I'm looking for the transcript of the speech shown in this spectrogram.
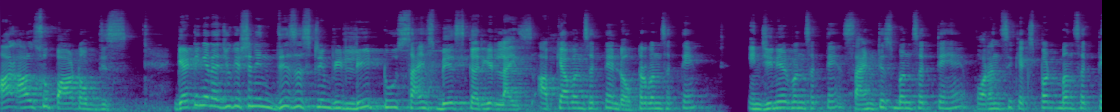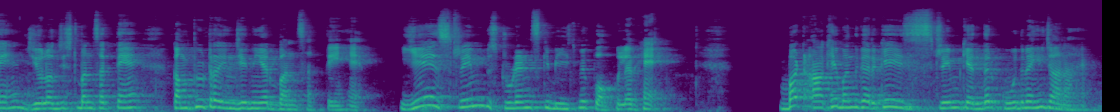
are also part of this. Getting an education in this stream will lead to science based career life. आप क्या बन सकते हैं? डॉक्टर बन सकते हैं, इंजीनियर बन सकते हैं, साइंटिस्ट बन सकते हैं, फॉरेंसिक एक्सपर्ट बन सकते हैं, जियोलॉजिस्ट बन सकते हैं, कंप्यूटर इंजीनियर बन सकते हैं। ये स्ट्रीम स्टूडेंट्स के बीच में पॉपुलर है। बट आँखें बंद करके इस स्ट्रीम के अंदर कूद नहीं जाना है।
